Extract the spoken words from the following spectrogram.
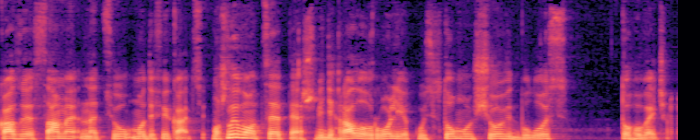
вказує саме саме на цю модифікацію. Можливо, це теж відіграло роль якусь в тому, що відбулось. Того вечора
